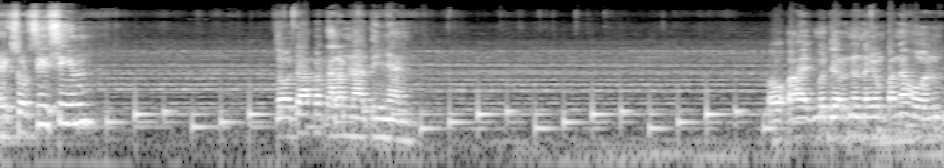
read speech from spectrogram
exorcism. So, dapat alam natin yan. O kahit moderno na yung panahon,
